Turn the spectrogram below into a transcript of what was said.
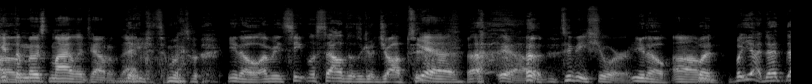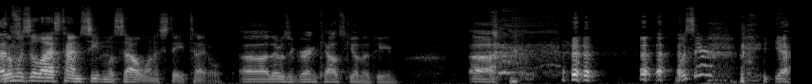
get the Um, most mileage out of that. They get the most. You know, I mean, Seton LaSalle does a good job too. Yeah, yeah. To be sure. you know, Um, but but yeah, that that's when was the last time Seton LaSalle won a state title? uh, there was a Gronkowski on the team. Uh, Was there? yeah,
